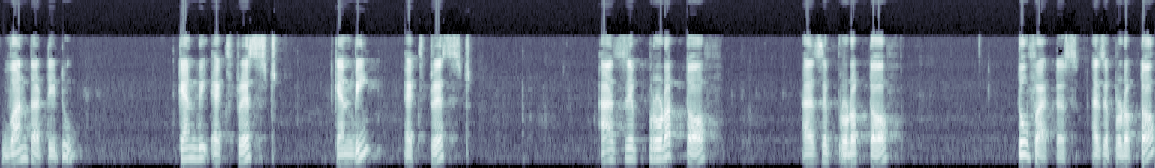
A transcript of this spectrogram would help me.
132 can be expressed can be expressed as a product of as a product of two factors as a product of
